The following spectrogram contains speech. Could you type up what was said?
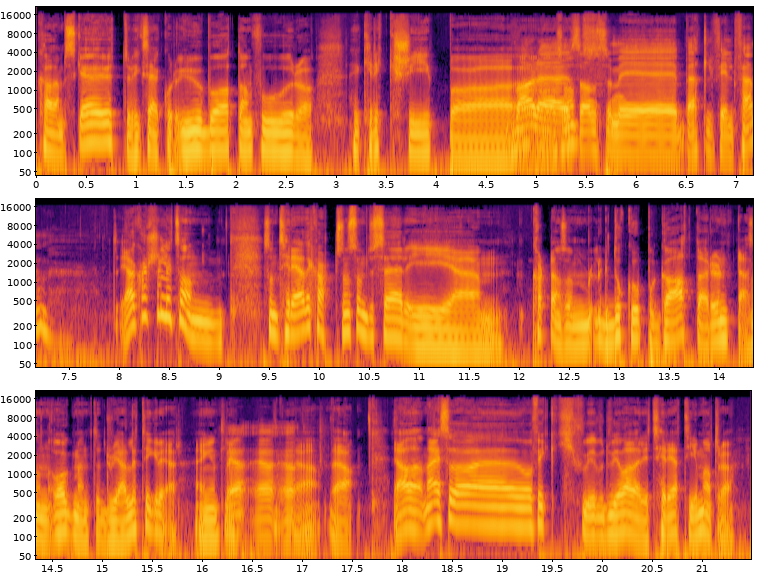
hva de skjøt. Du fikk se hvor ubåtene for, og krigsskip og Var det og sånn som i Battlefield 5? Ja, kanskje litt sånn, sånn 3D-kart, sånn som du ser i um, kartene som dukker opp på gata rundt deg, sånn augmented reality-greier, egentlig. Ja, ja, ja. ja, ja. ja nei, så uh, fikk, Vi var der i tre timer, tror jeg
